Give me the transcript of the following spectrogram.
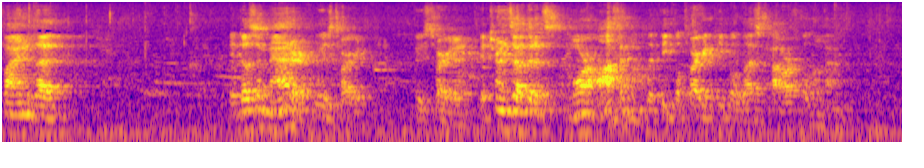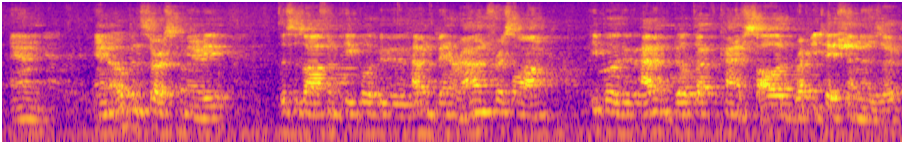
find that it doesn't matter who's targeted. Who's targeted. It turns out that it's more often that people target people less powerful. And in an open source community, this is often people who haven't been around for as long, people who haven't built up the kind of solid reputation as a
